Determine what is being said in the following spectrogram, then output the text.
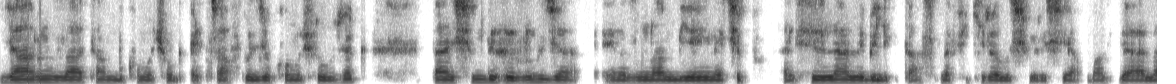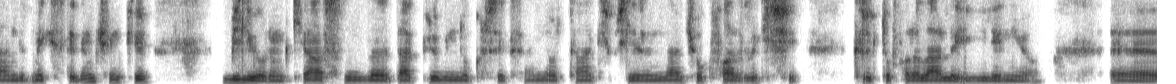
Yarın zaten bu konu çok etraflıca konuşulacak. Ben şimdi hızlıca en azından bir yayın açıp hani sizlerle birlikte aslında fikir alışverişi yapmak, değerlendirmek istedim. Çünkü biliyorum ki aslında Daktilo 1984 takipçilerinden çok fazla kişi kripto paralarla ilgileniyor. Ee,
